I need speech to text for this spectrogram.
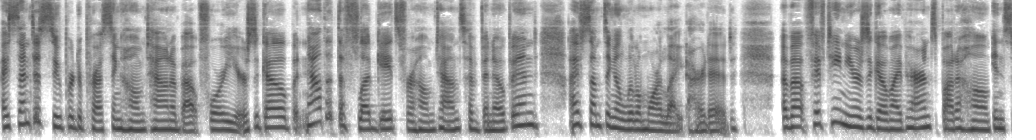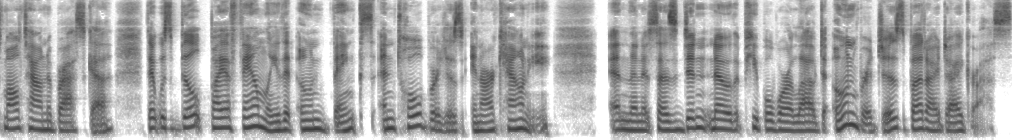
I sent a super depressing hometown about four years ago, but now that the floodgates for hometowns have been opened, I have something a little more lighthearted. About 15 years ago, my parents bought a home in small town Nebraska that was built by a family that owned banks and toll bridges in our county. And then it says, didn't know that people were allowed to own bridges, but I digress.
